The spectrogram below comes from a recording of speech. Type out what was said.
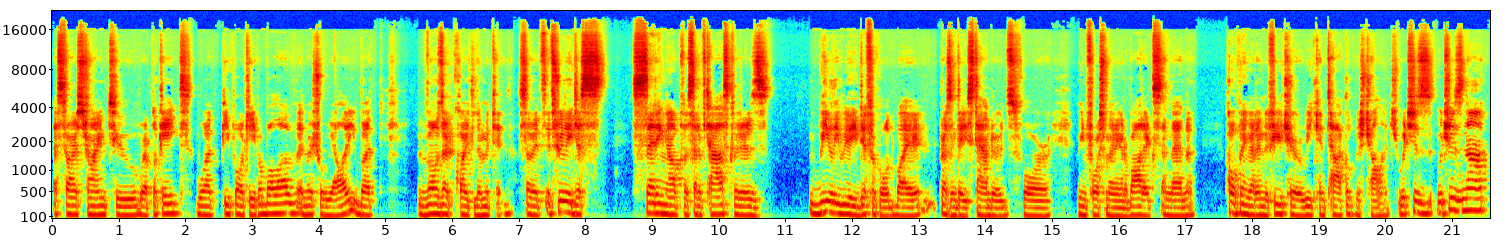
as far as trying to replicate what people are capable of in virtual reality, but those are quite limited. So it's it's really just setting up a set of tasks that is really really difficult by present day standards for reinforcement learning and robotics, and then hoping that in the future we can tackle this challenge, which is which is not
